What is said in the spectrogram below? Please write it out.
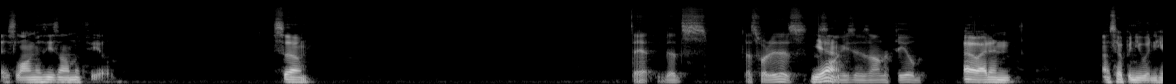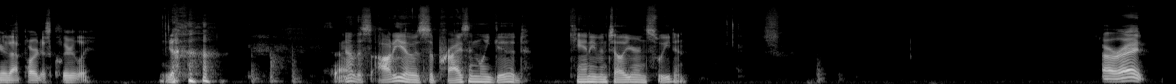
as long as he's on the field. So that that's that's what it is. As yeah. long as he's on the field. Oh, I didn't. I was hoping you wouldn't hear that part as clearly. Yeah. so. Yeah, this audio is surprisingly good. Can't even tell you're in Sweden. All right.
